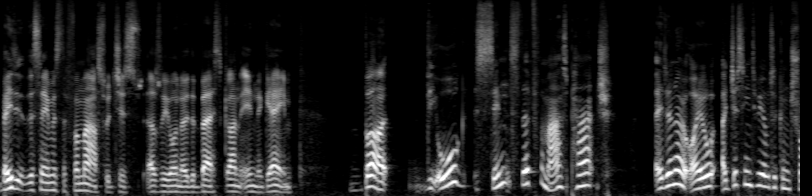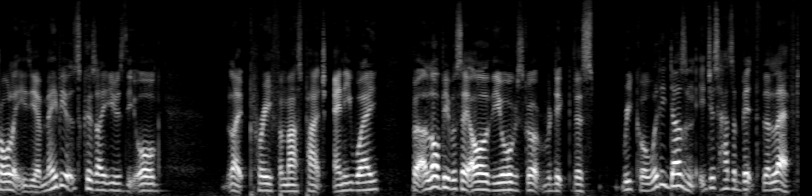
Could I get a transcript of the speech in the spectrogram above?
basically the same as the FAMAS, which is, as we all know, the best gun in the game. But the AUG since the FAMAS patch, I don't know, I, I just seem to be able to control it easier. Maybe it's because I use the AUG like pre-FAMAS patch anyway, but a lot of people say, oh, the AUG's got ridiculous recoil. Well, it doesn't. It just has a bit to the left.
